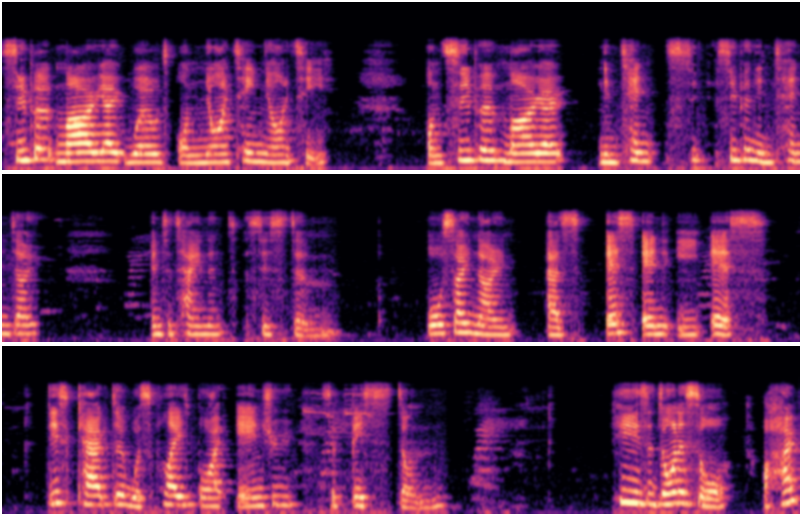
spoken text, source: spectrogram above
Super Mario World on 1990 on Super Mario Ninten Super Nintendo Entertainment System, also known as SNES. This character was played by Andrew Sabiston. He is a dinosaur. I hope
